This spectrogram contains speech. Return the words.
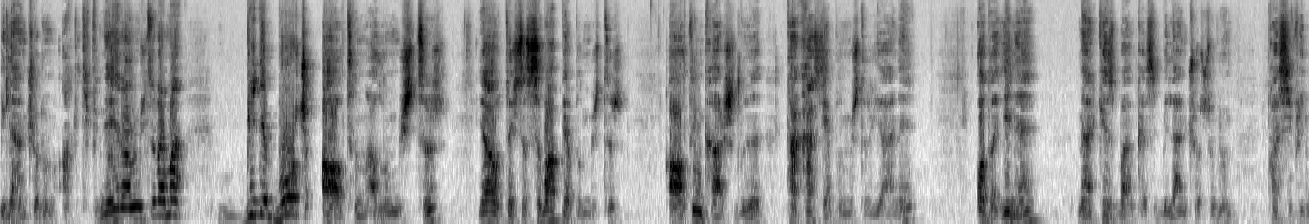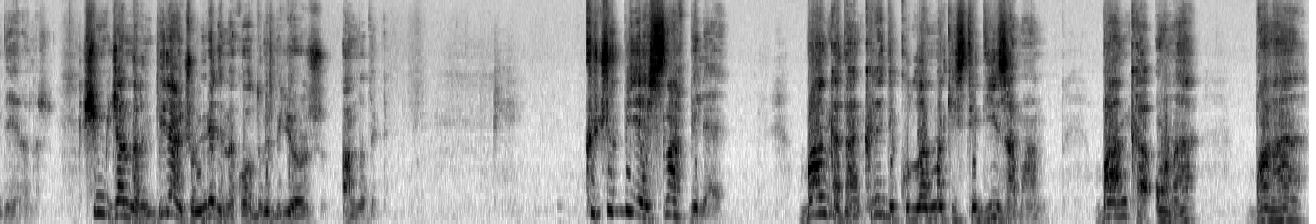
bilançonun aktifinde yer almıştır ama bir de borç altın alınmıştır. Yahut da işte swap yapılmıştır. Altın karşılığı takas yapılmıştır yani. O da yine Merkez Bankası bilançosunun pasifinde yer alır. Şimdi canlarım bilançonun ne demek olduğunu biliyoruz, anladık. Küçük bir esnaf bile bankadan kredi kullanmak istediği zaman banka ona bana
